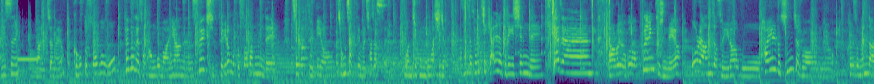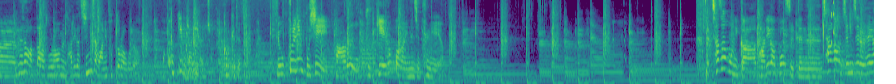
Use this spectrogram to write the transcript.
많이 쓰는 만 있잖아요. 그것도 써보고 태국에서 광고 많이 하는 수익 시트 이런 것도 써봤는데 제가 드디어 정착템을 찾았어요. 뭔지 궁금하시죠? 아, 진짜 솔직히 알려드리기 싫은데 짜잔! 바로 이거 플링풋인데요. 오래 앉아서 일하고 하일도 진짜 좋아하거든요. 그래서 맨날 회사 갔다가 돌아오면 다리가 진짜 많이 붓더라고요. 막 코끼리 다리 알죠? 그렇게 되더라고요. 이 플링풋이 바로 붓기에 효과가 있는 제품이에요. 네, 찾아보니까 다리가 부었을 때는 차가운 찜질을 해야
